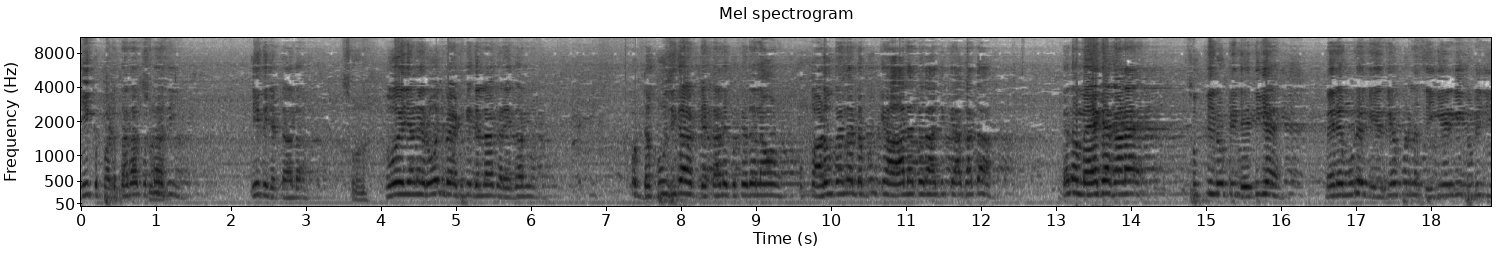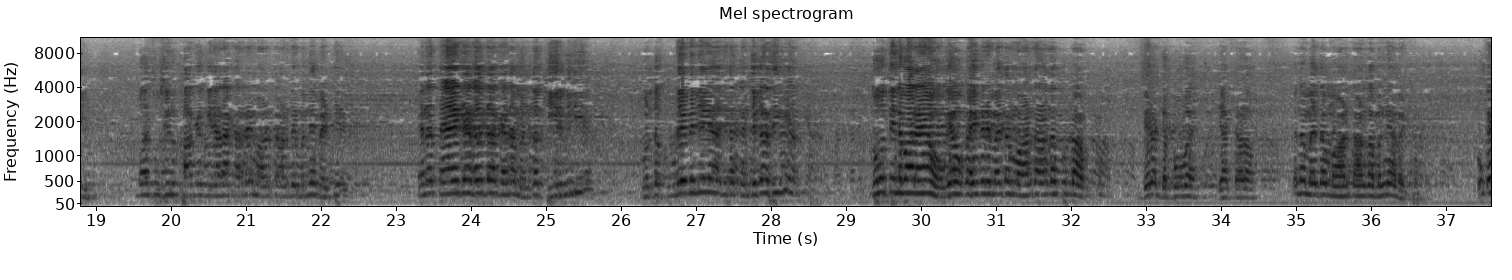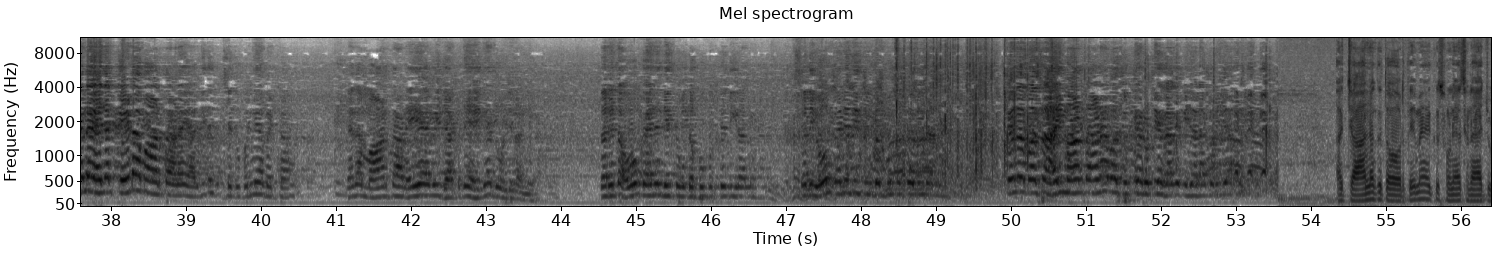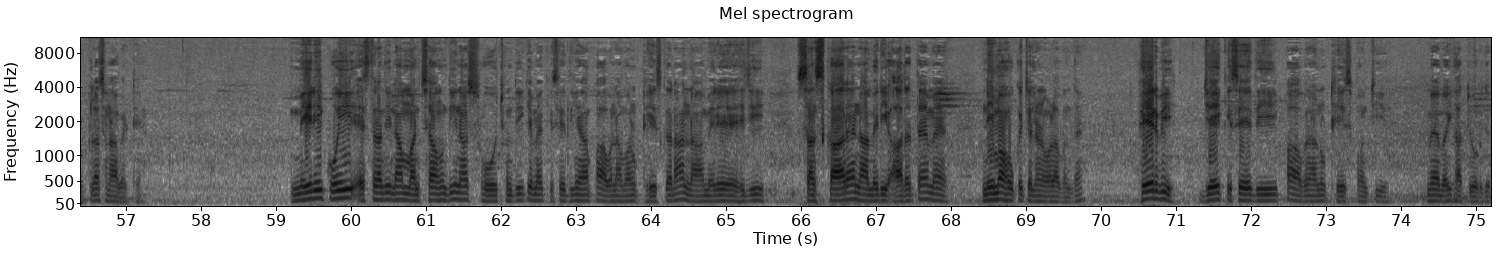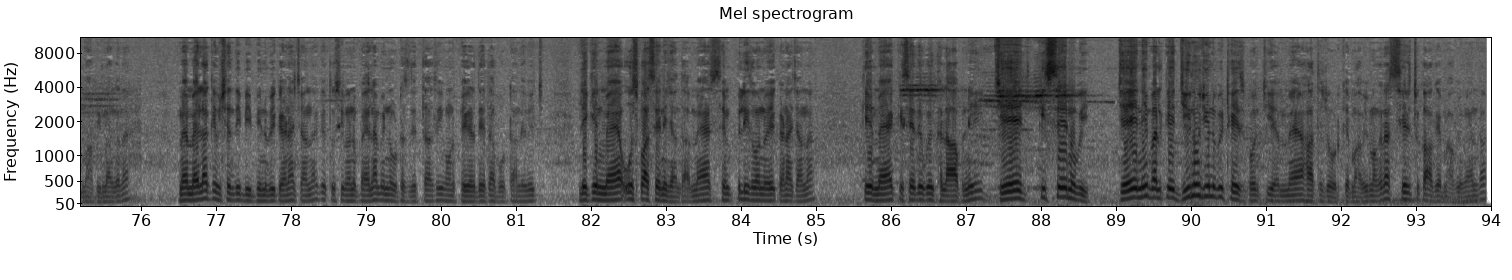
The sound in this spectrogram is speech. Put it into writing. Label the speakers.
Speaker 1: ਇੱਕ ਪੜਤਾ ਦਾ ਕੁੱਤਾ ਸੀ ਇੱਕ ਜੱਟਾਂ ਦਾ।
Speaker 2: ਸੁਣ।
Speaker 1: ਦੋਏ ਜਣੇ ਰੋਜ਼ ਬੈਠ ਕੇ ਗੱਲਾਂ ਕਰੇ ਕਰਨ। ਉਹ ਡੱਬੂ ਸੀਗਾ ਜੱਟਾਂ ਦੇ ਕੁੱਤੇ ਦਾ ਨਾਮ ਉਹ ਕਾਲੂ ਕਹਿੰਦਾ ਡੱਬੂ ਕੀ ਹਾਲ ਹੈ ਤੇਰਾ? ਅੱਜ ਕੀ ਖਾਦਾ ਕਹਿੰਦਾ ਮੈਂ ਕੀ ਖਾਣਾ ਹੈ? ਸੁੱਕੀ ਰੋਟੀ ਦੇਤੀ ਹੈ ਮੇਰੇ ਮੂਹਰੇ ਘੇਰ ਕੇ ਉੱਪਰ ਲੱਸੀ ਘੇਰ ਗਈ ਥੋੜੀ ਜੀ ਬਸ ਤੁਸੀਂ ਨੂੰ ਖਾ ਕੇ ਗੁਜ਼ਾਰਾ ਕਰ ਰਹੇ ਮਾਨ ਟਾਣ ਦੇ ਬੰਨੇ ਬੈਠੇ। ਕਹਿੰਦਾ ਤੈਂ ਕੀ ਖਾਦਾ ਕਹਿੰਦਾ ਮੈਨੂੰ ਤਾਂ ਖੀਰ ਮਿਲੀ ਹੈ। ਮੈਨੂੰ ਤਾਂ ਕੂੜੇ ਮਿਲੇ ਆ ਅੱਜ ਤਾਂ ਕੰਜਕਾਂ ਸੀਗੀਆਂ। ਦੋ ਤਿੰਨ ਵਾਰ ਐ ਹੋ ਗਿਆ, ਉਹ ਕਹੇ ਕਰੇ, ਮੈਂ ਤਾਂ ਮਾਨ ਦਾ ਭੁੱਲਾ ਜਿਹੜਾ ਡੱਬੂ ਹੈ, ਜੱਟ ਵਾਲਾ। ਕਹਿੰਦਾ, ਮੈਂ ਤਾਂ ਮਾਨ ਦਾ ਬੰਨਿਆ ਬੈਠਾ। ਉਹ ਕਹਿੰਦਾ, ਇਹ ਜਿਹਾ ਕਿਹੜਾ ਮਾਨ ਹੈ ਯਾਰ, ਜਿਹਦੇ ਪਿੱਛੇ ਤੂੰ ਬੰਨਿਆ ਬੈਠਾ? ਕਹਿੰਦਾ ਮਾਨ ਇਹ ਹੈ ਵੀ ਜੱਟ ਦੇ ਹੈਗੇ ਦੋ ਜਨਾਨੀਆਂ। ਕਦੇ ਤਾਂ ਉਹ ਕਹਿੰਦੇ ਦੀ ਤੂੰ ਡੱਬੂ ਕੁੱਤੇ ਦੀ ਰਾਨੀ। ਕਦੇ ਉਹ ਕਹਿੰਦੇ ਦੀ ਤੂੰ ਡੱਬੂ ਕੁੱਤੇ ਦੀ ਰਾਨੀ। ਕਹਿੰਦਾ, ਬਸ ਆਹੀ ਮਾਨ ਤਾਣ ਹੈ, ਬਸ ਸੁੱਕੀਆਂ ਰੋਟੀਆਂ ਖਾ ਕੇ ਗੁਜ਼ਾਰਾ ਕਰੀ ਜਾ।
Speaker 3: ਅਚਾਨਕ ਤੌਰ ਤੇ ਮੈਂ ਇੱਕ ਸੁਣਿਆ ਸੁਣਾਇਆ ਚੁਟਕਲਾ ਸੁਣਾ ਬੈਠੇ ਮੇਰੀ ਕੋਈ ਇਸ ਤਰ੍ਹਾਂ ਦੀ ਨਾ ਮਨਸ਼ਾ ਹੁੰਦੀ, ਨਾ ਸੋਚ ਹੁੰਦੀ ਕਿ ਮੈਂ ਕਿਸੇ ਦੀਆਂ ਭਾਵਨਾਵਾਂ ਨੂੰ ਠੇਸ ਕਰਾਂ, ਨਾ ਮੇਰੇ ਇਹ ਜੀ ਸੰਸਕਾਰ ਹੈ, ਨਾ ਮੇਰੀ ਆਦਤ ਹੈ, ਮੈਂ ਨੀਮਾ ਹੋ ਕੇ ਚੱਲਣ ਵਾਲਾ ਬੰਦਾ ਹਾਂ। ਫੇਰ ਵੀ ਜੇ ਕਿਸੇ ਦੀ ਭਾਵਨਾ ਨੂੰ ਠੇਸ ਪਹੁੰਚੀ ਹੈ, ਮੈਂ ਬਾਈ ਹੱਥ ਜੋੜ ਕੇ ਮਾਫੀ ਮੰਗਦਾ ਮੈਂ ਮਹਿਲਾ ਕਮਿਸ਼ਨ ਦੀ ਬੀਬੀ ਨੂੰ ਵੀ ਕਹਿਣਾ ਚਾਹੁੰਦਾ ਕਿ ਤੁਸੀਂ ਮੈਨੂੰ ਪਹਿਲਾਂ ਵੀ ਨੋਟਿਸ ਦਿੱਤਾ ਸੀ, ਹੁਣ ਫੇਰ ਦੇਤਾ ਵੋਟਾਂ ਦੇ ਵਿੱਚ। ਲੇਕਿਨ ਮੈਂ ਉਸ ਪਾਸੇ ਨਹੀਂ ਜਾਂਦਾ। ਮੈਂ ਸਿੰਪਲੀ ਤੁਹਾਨੂੰ ਇਹ ਕਹਿਣਾ ਚਾਹੁੰਦਾ ਕਿ ਮੈਂ ਕਿਸੇ ਦੇ ਕੋਈ ਖਿਲਾਫ ਨਹੀਂ, ਜੇ ਕਿਸੇ ਨੂੰ ਵੀ ਜੇ ਨਹੀਂ, ਬਲਕਿ ਜਿਹਨੂੰ ਜਿਹਨੂੰ ਵੀ ਠੇਸ ਪਹੁੰਚੀ ਹੈ, ਮੈਂ ਹੱਥ ਜੋੜ ਕੇ ਮਾਫੀ ਮੰਗਦਾ, ਸਿਰ ਝੁਕਾ ਕੇ ਮਾਫੀ ਮੰਗਦਾ।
